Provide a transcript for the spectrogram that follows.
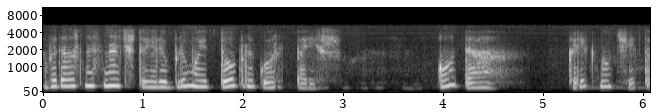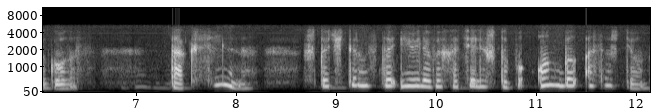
вы должны знать, что я люблю мой добрый город Париж». «О, да!» — крикнул чей-то голос. «Так сильно, что 14 июля вы хотели, чтобы он был осажден,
